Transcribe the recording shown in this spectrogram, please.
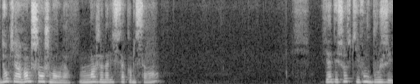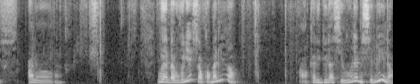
Donc, il y a un vent de changement, là. Moi, j'analyse ça comme ça. Il y a des choses qui vont bouger. Alors... Ouais, ben vous voyez, c'est encore Manu. Hein. Alors, Caligula, si vous voulez, mais c'est lui, là.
